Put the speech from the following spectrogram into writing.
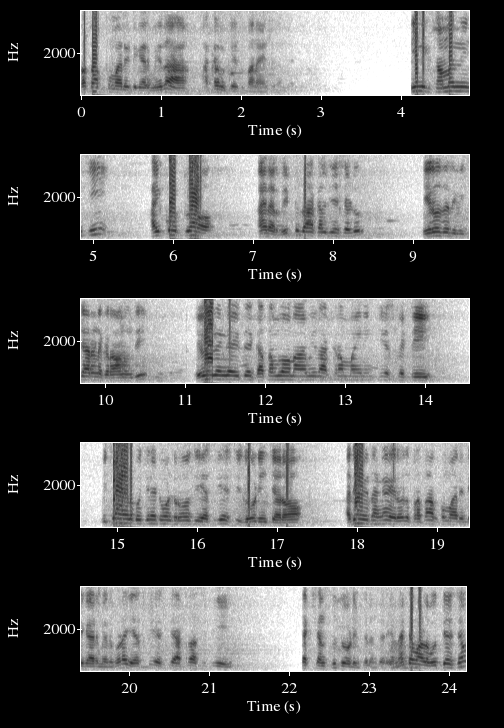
ప్రతాప్ కుమార్ రెడ్డి గారి మీద అక్రమ కేసు బనాయించడం దీనికి సంబంధించి హైకోర్టులో ఆయన రిట్ దాఖలు చేశాడు. ఈరోజు అది విచారణకు రానుంది. ఏ విధంగా అయితే గతంలో నా మీద అక్రమ మైనింగ్ కేసు పెట్టి విచారణకు వచ్చినటువంటి రోజు ఎస్సీ ఎస్టీ జోడించారో అదేవిధంగా ఈరోజు ప్రతాప్ కుమార్ రెడ్డి గారి మీద కూడా ఎస్సీ ఎస్టీ అట్రాసిటీ సెక్షన్స్ జోడించడం జరిగింది. అంటే వాళ్ళ ఉద్దేశం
